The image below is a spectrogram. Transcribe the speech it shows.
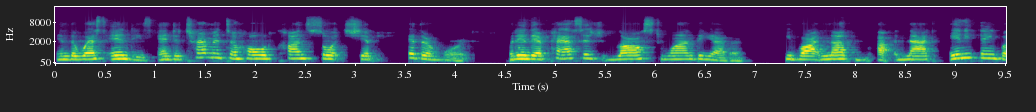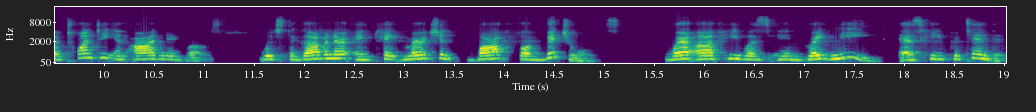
in the West Indies, and determined to hold consort ship hitherward, but in their passage lost one the other. He brought not, uh, not anything but 20 and odd Negroes, which the governor and Cape Merchant bought for victuals, whereof he was in great need, as he pretended,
